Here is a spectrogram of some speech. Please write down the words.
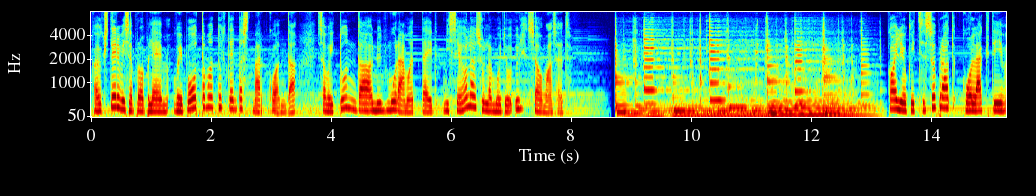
ka üks terviseprobleem võib ootamatult endast märku anda. sa võid tunda nüüd muremõtteid, mis ei ole sulle muidu üldse omased kaljukitse sõbrad, kollektiiv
